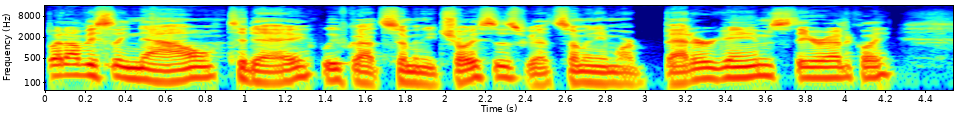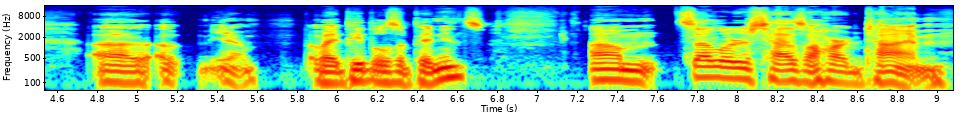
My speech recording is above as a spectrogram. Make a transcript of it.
But obviously now today we've got so many choices. We got so many more better games theoretically. Uh, you know, by people's opinions. Um, Settlers has a hard time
